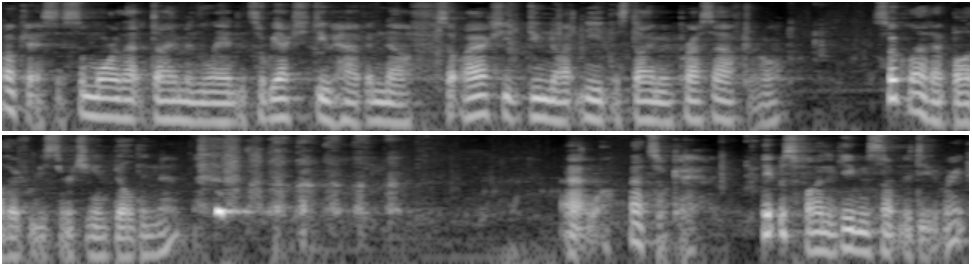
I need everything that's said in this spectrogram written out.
Okay, so some more of that diamond landed, so we actually do have enough. So I actually do not need this diamond press after all. So glad I bothered researching and building that. ah well, that's okay. It was fun, it gave me something to do, right?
